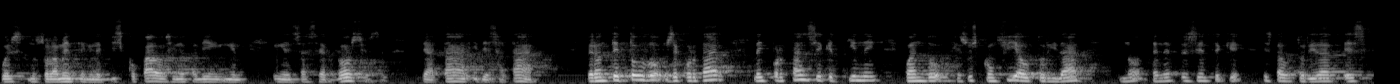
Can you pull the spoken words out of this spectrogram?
pues no solamente en el episcopado, sino también en el, en el sacerdocio, de atar y desatar. Pero ante todo, recordar la importancia que tiene cuando Jesús confía autoridad, ¿no? Tener presente que esta autoridad es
